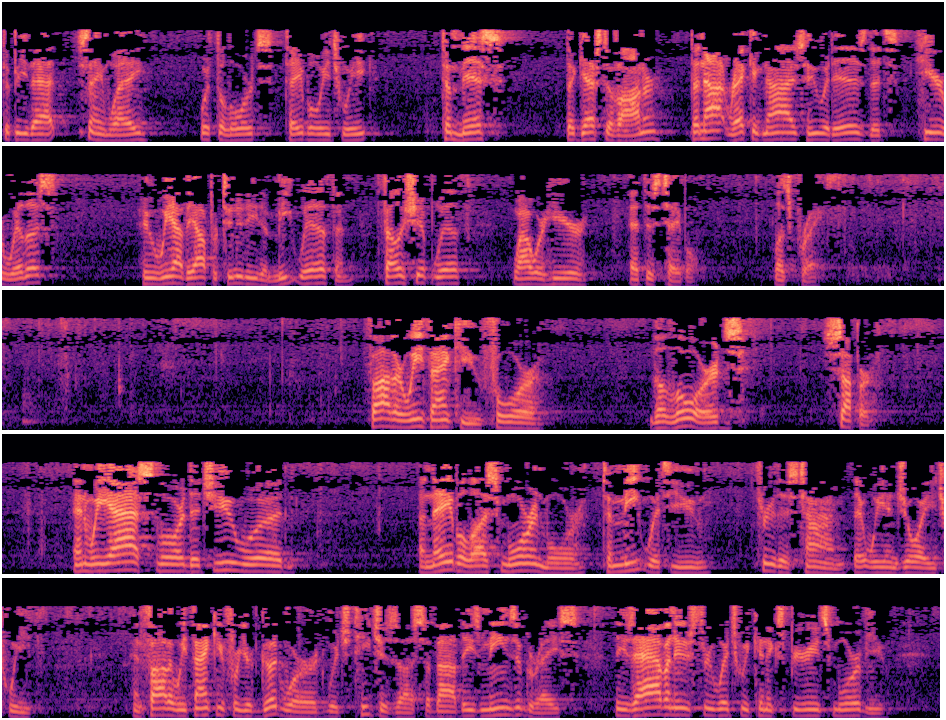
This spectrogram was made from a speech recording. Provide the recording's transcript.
to be that same way with the Lord's table each week, to miss the guest of honor, to not recognize who it is that's here with us, who we have the opportunity to meet with and fellowship with while we're here at this table. Let's pray. Father, we thank you for the Lord's Supper. And we ask, Lord, that you would enable us more and more to meet with you through this time that we enjoy each week. And Father, we thank you for your good word, which teaches us about these means of grace, these avenues through which we can experience more of you.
